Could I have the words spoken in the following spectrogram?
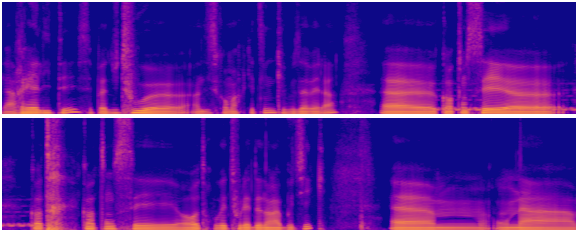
la réalité. C'est pas du tout euh, un discours marketing que vous avez là. Euh, quand on s'est euh, quand quand on s'est retrouvés tous les deux dans la boutique, on a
